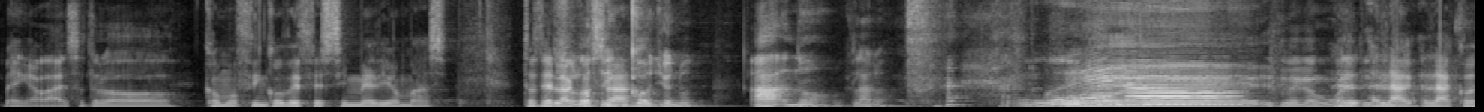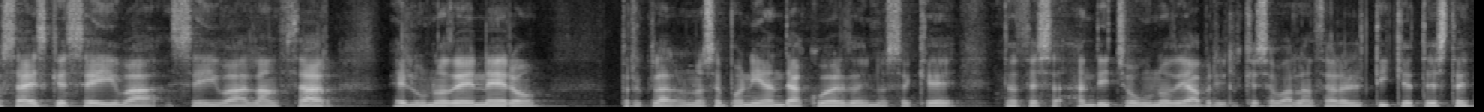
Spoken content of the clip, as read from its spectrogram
Venga, va, eso te lo. Como cinco veces y medio más. Entonces la Solo cosa... cinco, yo no. Ah, no, claro. Bueno. Uy, es que me cago en el- 45. La, la cosa es que se iba, se iba a lanzar el 1 de enero, pero claro, no se ponían de acuerdo y no sé qué. Entonces han dicho 1 de abril, que se va a lanzar el ticket este,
